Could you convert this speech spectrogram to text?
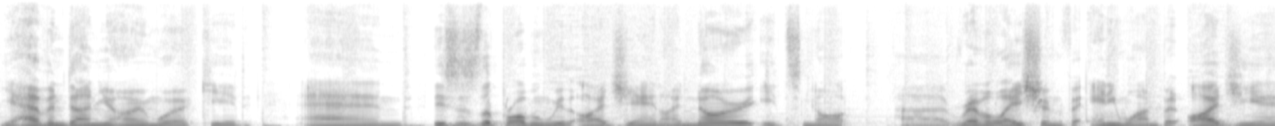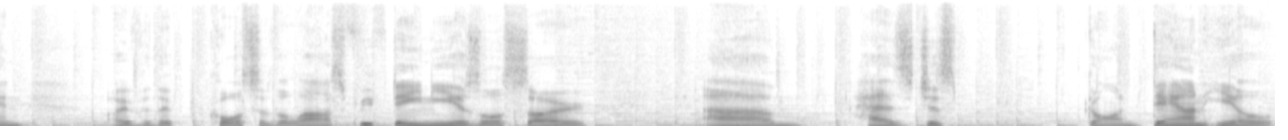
You haven't done your homework, kid. And this is the problem with IGN. I know it's not a revelation for anyone, but IGN over the course of the last 15 years or so um, has just gone downhill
